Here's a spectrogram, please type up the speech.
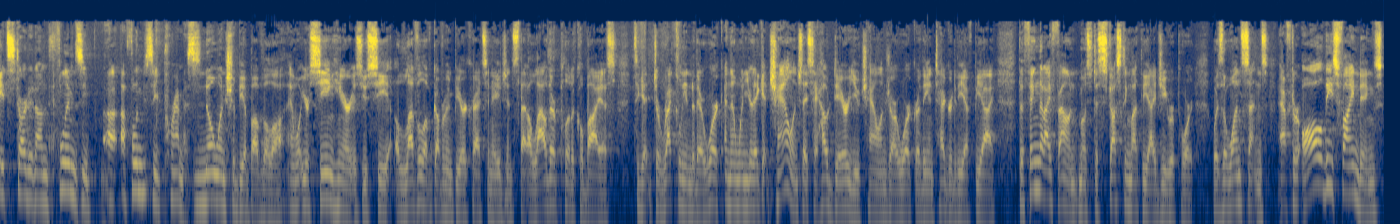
it started on flimsy uh, a flimsy premise. No one should be above the law. And what you're seeing here is you see a level of government bureaucrats and agents that allow their political bias to get directly into their work. And then when they get challenged, they say, How dare you challenge our work or the integrity of the FBI? The thing that I found most disgusting about the IG report was the one sentence After all these findings,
